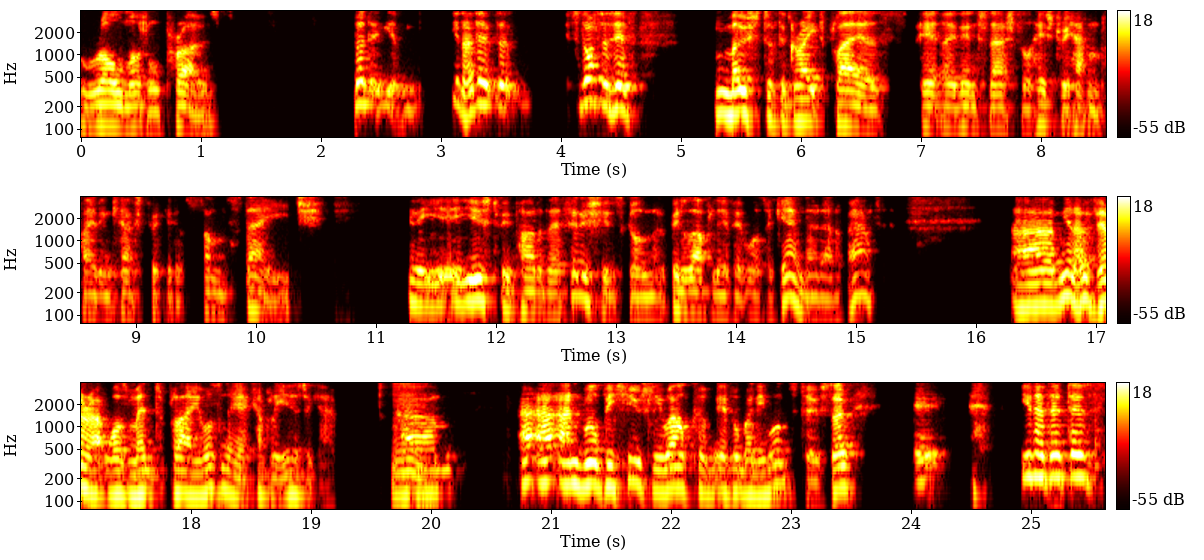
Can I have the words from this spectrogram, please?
role model pros. But, you know, it's not as if most of the great players in, in international history haven't played in county cricket at some stage. You know, it, used to be part of their finishing school, and it'd be lovely if it was again, no doubt about it. Um, you know, Virat was meant to play, wasn't he, a couple of years ago? Mm. Um, and will be hugely welcome if and when he wants to. So, it, you know, there, there's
